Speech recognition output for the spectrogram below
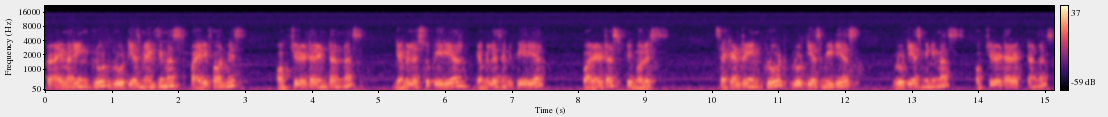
primary include gluteus maximus piriformis obturator internus gemellus superior gemellus inferior quadratus femoris secondary include gluteus medius gluteus minimus obturator externus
